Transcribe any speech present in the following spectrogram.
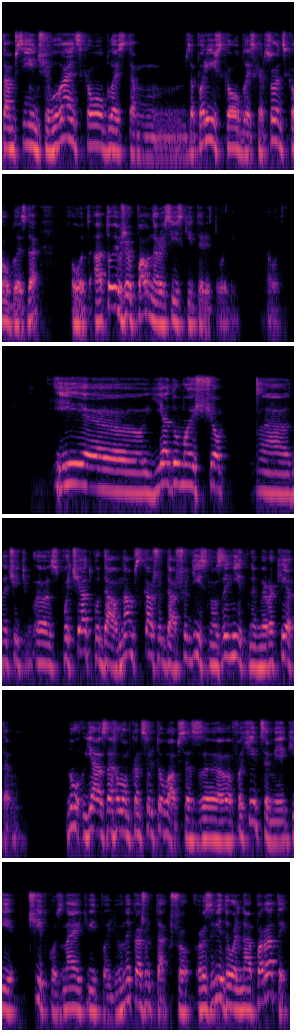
там всі інші Луганська область, там Запорізька область, Херсонська область, да? от, а той вже впав на російській території. От. І е, я думаю, що е, значить, е, спочатку да, нам скажуть, да, що дійсно зенітними ракетами. Ну, я загалом консультувався з е, фахівцями, які чітко знають відповідь. Вони кажуть так, що розвідувальні апарати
